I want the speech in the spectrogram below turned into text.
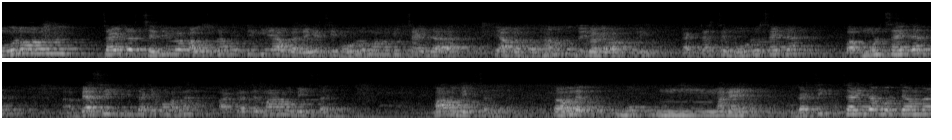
মৌলমানবিক চাহিদার শ্রেণি বিভাগ আলোচনা করতে গিয়ে আমরা দেখেছি, মৌলমানবিক চাহিদাকে আমরা প্রধানত দুই ভাগে ভাগ করি। একটা হচ্ছে মৌল চাহিদা বা মূল চাহিদা বেসিক যেটাকে বলা হয়, আর একটা হচ্ছে মানবিক চাহিদা। মানবিক চাহিদা। তাহলে মানে বেসিক চাহিদা বলতে আমরা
